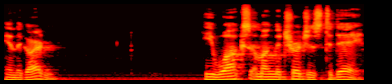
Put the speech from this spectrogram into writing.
in the garden. He walks among the churches today.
